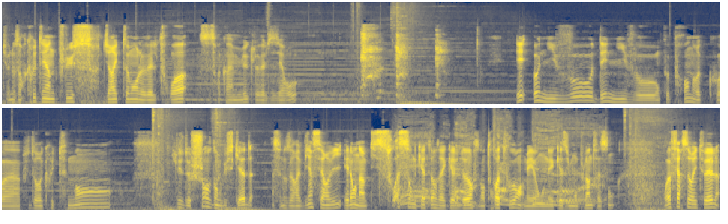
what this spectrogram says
Tu vas nous en recruter un de plus directement level 3, ce sera quand même mieux que level 0. Et au niveau des niveaux, on peut prendre quoi? Plus de recrutement, plus de chance d'embuscade, ça nous aurait bien servi. Et là on a un petit 74 avec Eldor dans 3 tours, mais on est quasiment plein de façon. On va faire ce rituel.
